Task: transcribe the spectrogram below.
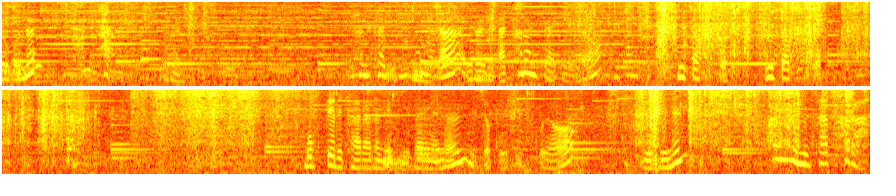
요거는 천탑 있습니다. 이런 애가 천 원짜리예요. 유적꽃, 유적꽃. 목대를 잘하는 애입니다. 얘는 유적꽃이 있고요. 여기는 황금사 철화.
